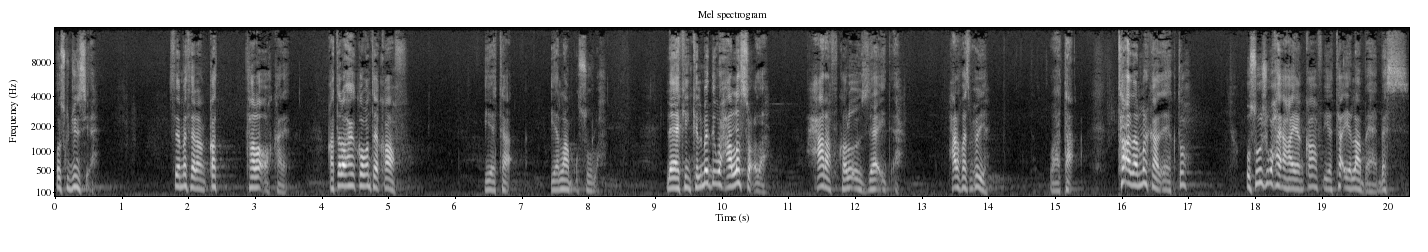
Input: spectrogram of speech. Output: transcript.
Oo isku jinsi ah. Sida maala qatalo oo kale. Qatalo waxay ka kooban tahay qaaf iyo ta iyo laam usuul ah. Laakiin kelmaddii waxaa la socda xaraf kale oo zaa'id ah. Xarafkaas muxuu yahay? Waa ta. Ta'dan markaad eegto usuushu waxay ahaayeen qaaf iyo ta iyo laam bay ahayen bes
